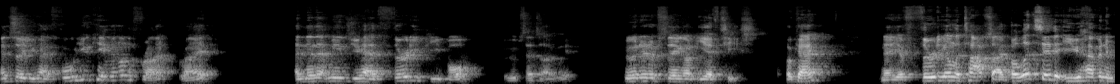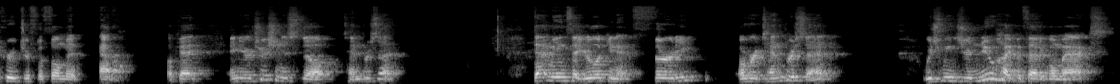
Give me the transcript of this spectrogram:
And so you had 40 who came in on the front, right? And then that means you had 30 people, oops, that's ugly, who ended up staying on EFTs, okay? Now you have 30 on the top side, but let's say that you haven't improved your fulfillment at all, okay? And your attrition is still 10%. That means that you're looking at 30 over 10%, which means your new hypothetical max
